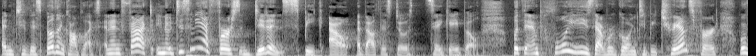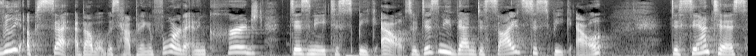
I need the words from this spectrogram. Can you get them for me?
and to this building complex. And in fact, you know, Disney at first didn't speak out about this Don't Say Gay bill, but the employees that were going to be transferred were really upset about what was happening in Florida and encouraged Disney to speak out. So Disney then decides to speak out. DeSantis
